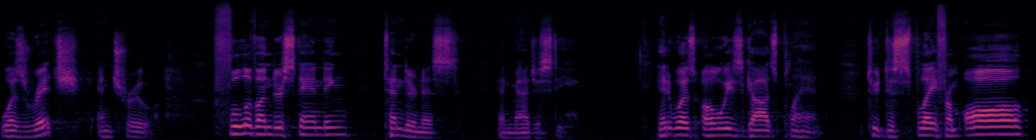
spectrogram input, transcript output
was rich and true, full of understanding, tenderness, and majesty. It was always God's plan to display from all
